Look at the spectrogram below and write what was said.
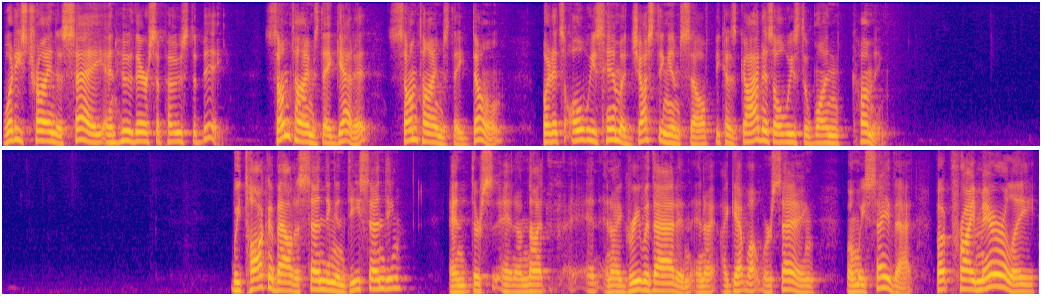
what he's trying to say and who they're supposed to be. Sometimes they get it, sometimes they don't, but it's always him adjusting himself because God is always the one coming. We talk about ascending and descending, and there's and I'm not and, and I agree with that, and, and I, I get what we're saying when we say that. But primarily,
